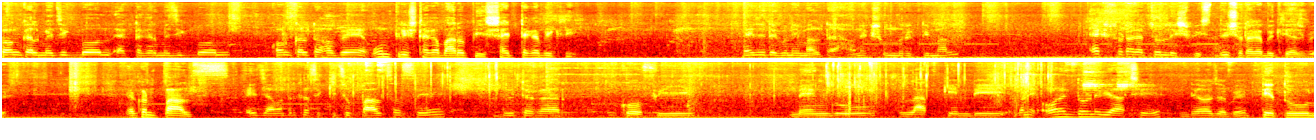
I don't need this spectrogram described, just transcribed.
কঙ্কাল ম্যাজিক বল এক টাকার ম্যাজিক বল কঙ্কালটা হবে উনত্রিশ টাকা বারো পিস ষাট টাকা বিক্রি। এই যে দেখুন এই মালটা, অনেক সুন্দর একটি মাল। একশো টাকা চল্লিশ পিস দুইশো টাকা বিক্রি আসবে। এখন পালস, এই যে আমাদের কাছে কিছু পালস আছে, দুই টাকার কফি ম্যাঙ্গো লাভ ক্যান্ডি মানে অনেক ধরনেরই আছে, দেওয়া যাবে। তেঁতুল,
